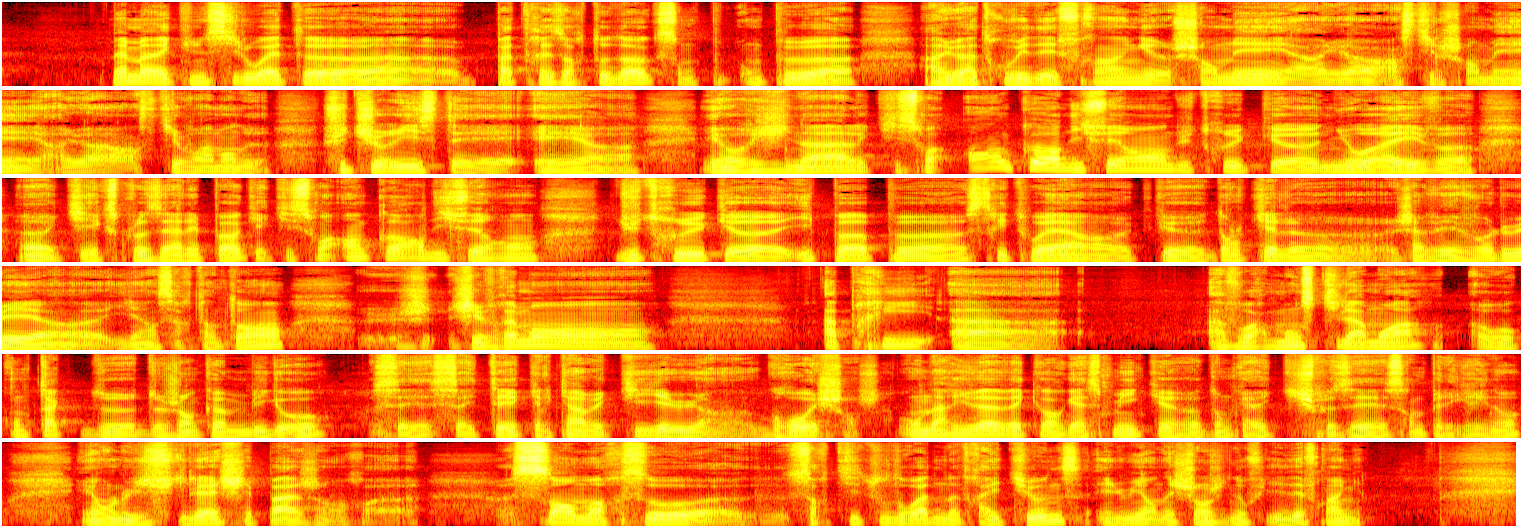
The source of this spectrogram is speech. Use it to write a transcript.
Même avec une silhouette euh, pas très orthodoxe, on, on peut euh, arriver à trouver des fringues chamées, arriver à avoir un style chamé, arriver à avoir un style vraiment de futuriste et, et, euh, et original, qui soit encore différent du truc euh, New Wave euh, qui explosait à l'époque, et qui soit encore différent du truc euh, hip-hop, streetwear que, dans lequel j'avais évolué il y a un certain temps. J'ai vraiment appris à avoir mon style à moi au contact de, gens comme Big O. Ça a été quelqu'un avec qui il y a eu un gros échange. On arrivait avec Orgasmic, euh, donc avec qui je faisais San Pellegrino, et on lui filait, je sais pas, genre euh, 100 morceaux euh, sortis tout droit de notre iTunes, et lui en échange il nous filait des fringues.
